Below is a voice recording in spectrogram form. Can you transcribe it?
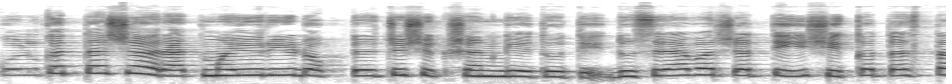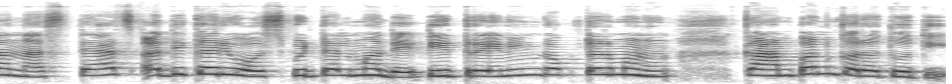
कोलकाता शहरात मयुरी डॉक्टरचे शिक्षण घेत होती. दुसऱ्या वर्षात ती शिकत असतानाच त्याच अधिकारी हॉस्पिटलमध्ये ती ट्रेनिंग डॉक्टर म्हणून काम पण करत होती.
